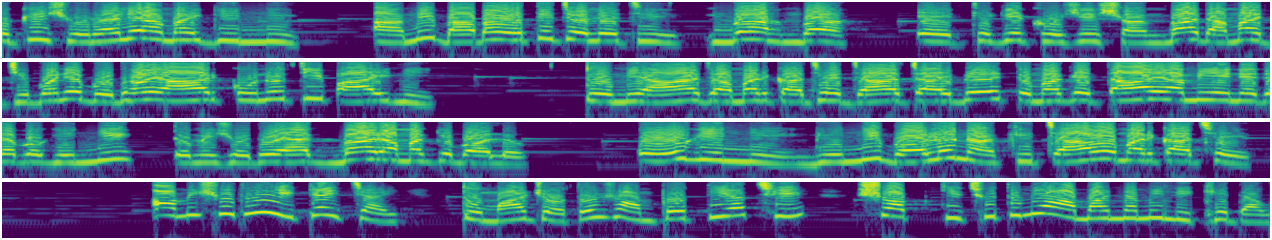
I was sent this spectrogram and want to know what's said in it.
ওকে শোনালে আমায় গিন্নি আমি বাবা হতে চলেছি। বাহ বাহ। এর থেকে খুশির সংবাদ আমার জীবনে বোধহয় আর কোনোটি পাইনি। তুমি আজ আমার কাছে যা চাইবে তোমাকে তাই আমি এনে দেব গিন্নি। তুমি শুধু একবার আমাকে বলো। ও গিন্নি গিন্নি বলো না কি চাও আমার কাছে? আমি শুধু এটাই চাই তোমার যত সম্পত্তি আছে, সবকিছু তুমি আমার নামে লিখে দাও।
